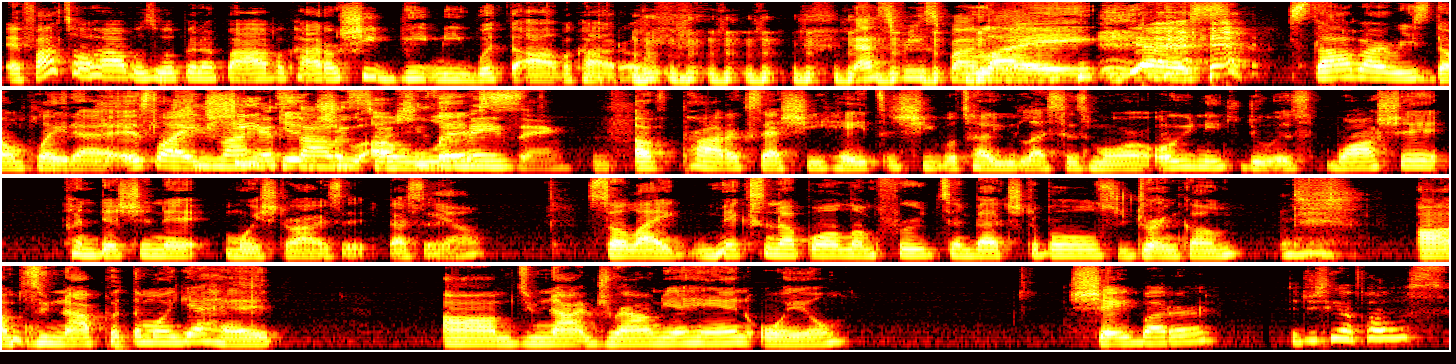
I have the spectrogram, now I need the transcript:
if I told her I was whipping up an avocado, she'd beat me with the avocado. that's Reese by the way. like, yes, Style by Reese don't play that. It's like She's she gives you a She's list amazing. of products that she hates, and she will tell you less is more. All you need to do is wash it, condition it, moisturize it. That's it. Yeah. So like mixing up all them fruits and vegetables, drink them. um, do not put them on your head. Um, do not drown your hair in oil. Shea butter. Did you see her post?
